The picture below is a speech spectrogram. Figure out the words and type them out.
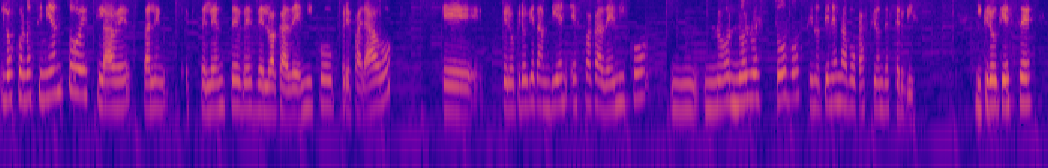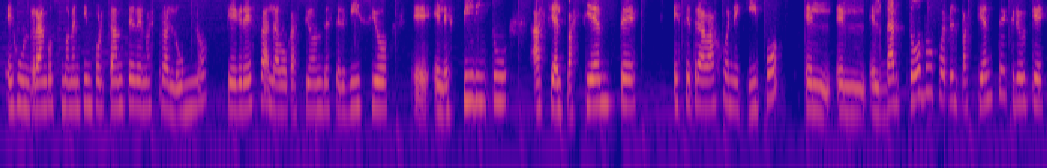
Los conocimientos es clave, salen excelentes desde lo académico preparado, eh, pero creo que también eso académico no, no lo es todo si no tienes la vocación de servicio. Y creo que ese es un rango sumamente importante de nuestro alumno que egresa la vocación de servicio, eh, el espíritu hacia el paciente, este trabajo en equipo, el, dar todo por el paciente, creo que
